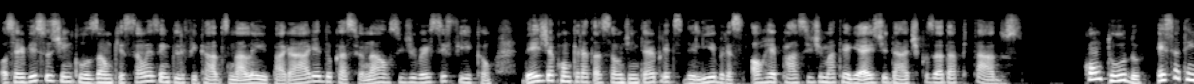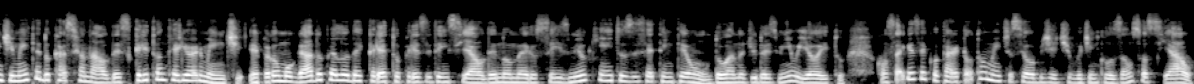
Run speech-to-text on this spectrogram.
os serviços de inclusão que são exemplificados na lei para a área educacional se diversificam, desde a contratação de intérpretes de Libras ao repasse de materiais didáticos adaptados. Contudo, esse atendimento educacional descrito anteriormente e promulgado pelo Decreto Presidencial de número 6571 do ano de 2008 consegue executar totalmente seu objetivo de inclusão social,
